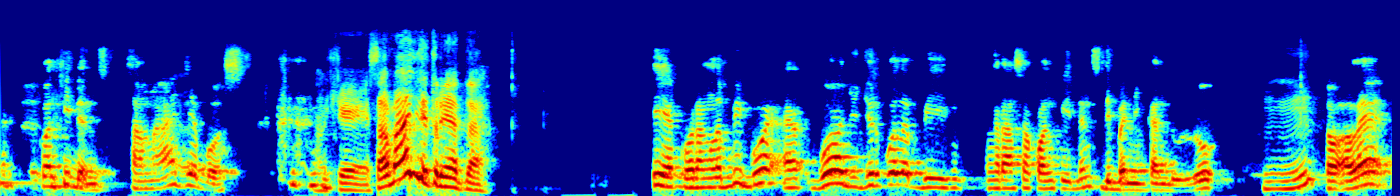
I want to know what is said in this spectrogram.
confidence sama aja bos. Oke okay. sama aja ternyata Iya, kurang lebih gue, eh, gue jujur gue lebih ngerasa confidence dibandingkan dulu. Mm-hmm. Soalnya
